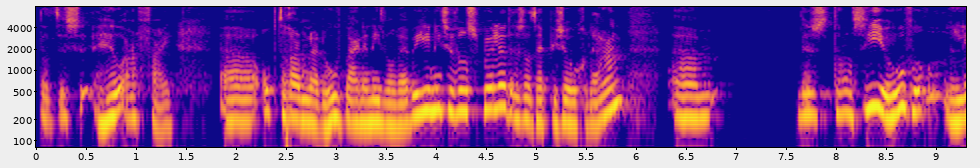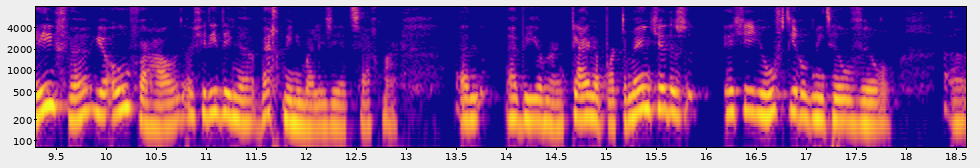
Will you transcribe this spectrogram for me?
Dat is heel erg fijn. Uh, op te ruimen, nou, dat hoeft bijna niet, want we hebben hier niet zoveel spullen. Dus dat heb je zo gedaan. Um, dus dan zie je hoeveel leven je overhoudt als je die dingen wegminimaliseert, zeg maar. En we hebben hier maar een klein appartementje, dus weet je, je hoeft hier ook niet heel veel uh,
